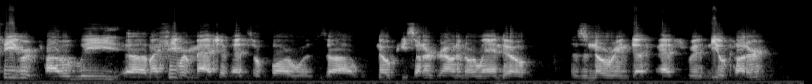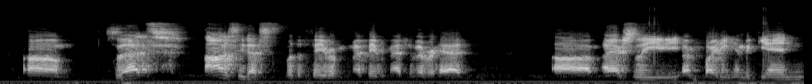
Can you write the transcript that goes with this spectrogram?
favorite probably uh, my favorite match I've had so far was uh, No Peace Underground in Orlando. It was a no ring death match with Neil Cutter. Um, so that's honestly that's the favorite my favorite match I've ever had. Um, I actually I'm fighting him again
